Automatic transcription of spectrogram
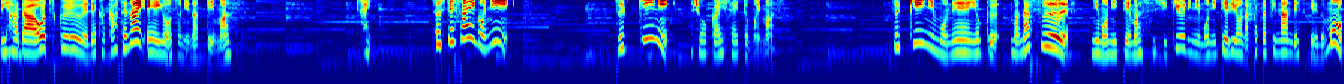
美肌を作る上で欠かせない栄養素になっています。はい。そして最後にズッキーニ紹介したいと思います。ズッキーニもねよくまあナスにも似てますしきゅうりにも似てるような形なんですけれども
